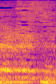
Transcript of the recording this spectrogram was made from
Celeste.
